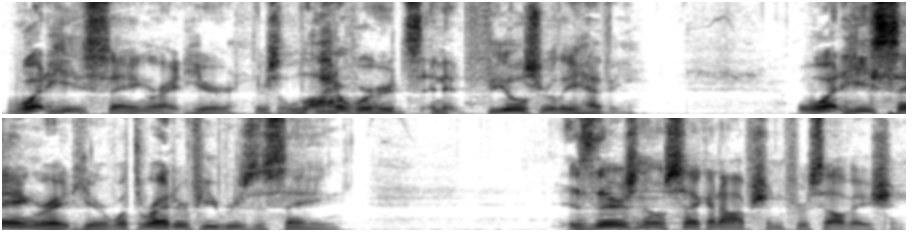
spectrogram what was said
What he's saying right here, there's a lot of words, and it feels really heavy. What he's saying right here, what the writer of Hebrews is saying, is there's no second option for salvation.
